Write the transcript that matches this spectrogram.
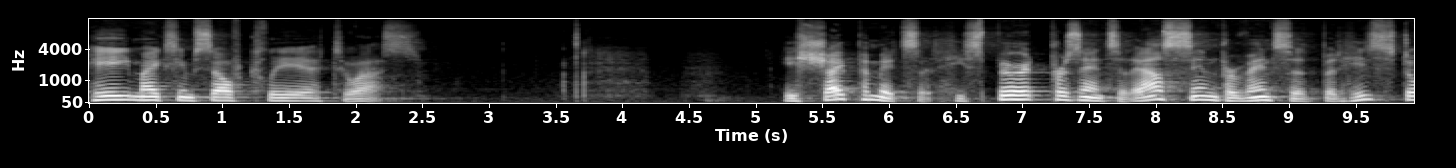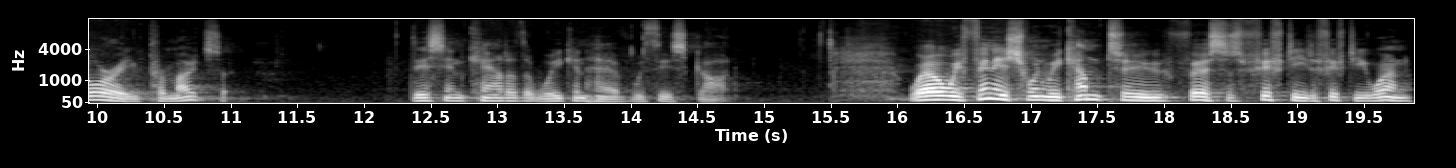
he makes himself clear to us. His shape permits it, His Spirit presents it, our sin prevents it, but His story promotes it. This encounter that we can have with this God. Well, we finish when we come to verses 50 to 51.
